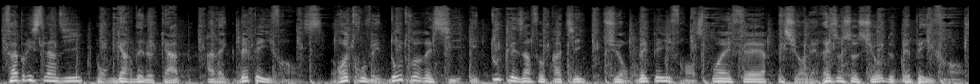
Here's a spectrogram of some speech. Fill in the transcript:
Fabrice Lundi pour garder le cap avec BPI France. Retrouvez d'autres récits et toutes les infos pratiques sur bpifrance.fr et sur les réseaux sociaux de BPI France.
